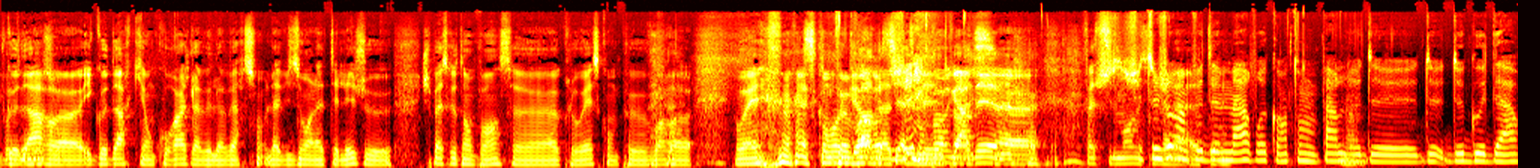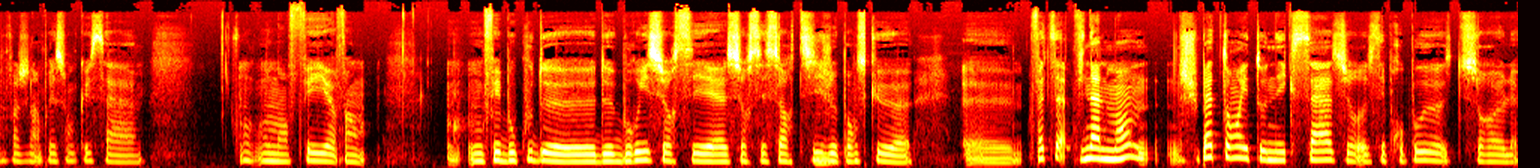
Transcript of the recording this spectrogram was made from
Godard euh, et Godard qui encourage la, la, version la vision à la télé je je sais pas ce que tu en penses euh, Chloé est-ce qu'on peut voir ouais est-ce qu'on peut voir aussi, on peut regarder facilement je suis toujours un peu de marbre quand on parle de, de, de, Godard. Enfin j'ai l'impression que ça on, en fait enfin on fait beaucoup de, de, bruit sur ces, sur ces sorties. Mm. Je pense que euh, en fait, finalement, je suis pas tant étonnée que ça sur ses propos euh, sur le,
